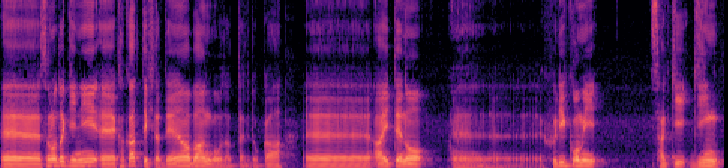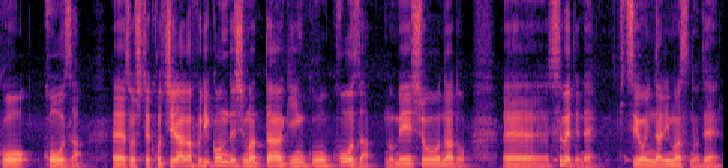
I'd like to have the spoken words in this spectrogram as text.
えーその時に、えーかかってきた電話番号だったりとか、えー相手の、えー振込先銀行口座、えーそしてこちらが振り込んでしまった銀行口座の名称など、えー、全てね必要になりますので、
